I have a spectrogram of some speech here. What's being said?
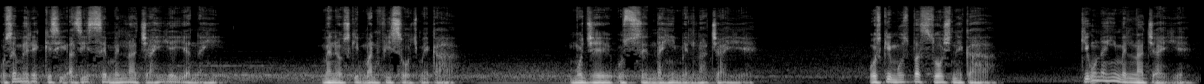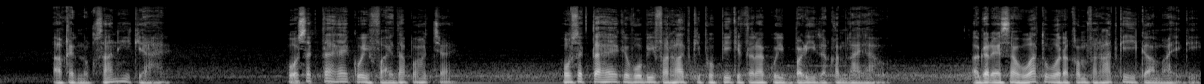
اسے میرے کسی عزیز سے ملنا چاہیے یا نہیں؟ میں نے اس کی منفی سوچ میں کہا، مجھے اس سے نہیں ملنا چاہیے۔ اس کی مثبت سوچ نے کہا، کیوں نہیں ملنا چاہیے؟ آخر نقصان ہی کیا ہے؟ ہو سکتا ہے کوئی فائدہ پہنچ جائے۔ ہو سکتا ہے کہ وہ بھی فرحات کی پھپھی کی طرح کوئی بڑی رقم لایا ہو۔ اگر ایسا ہوا تو وہ رقم فرحات کے ہی کام آئے گی۔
